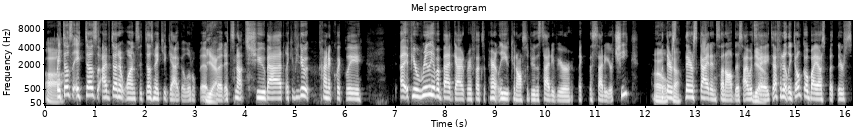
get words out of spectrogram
Uh, it does. It does. I've done it once. It does make you gag a little bit, Yeah. but it's not too bad. Like if you do it kind of quickly, uh, if you really have a bad gag reflex, apparently you can also do the side of your like the side of your cheek. oh, but there's okay. there's guidance on all this. I would Yeah. say definitely don't go by us, but there's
